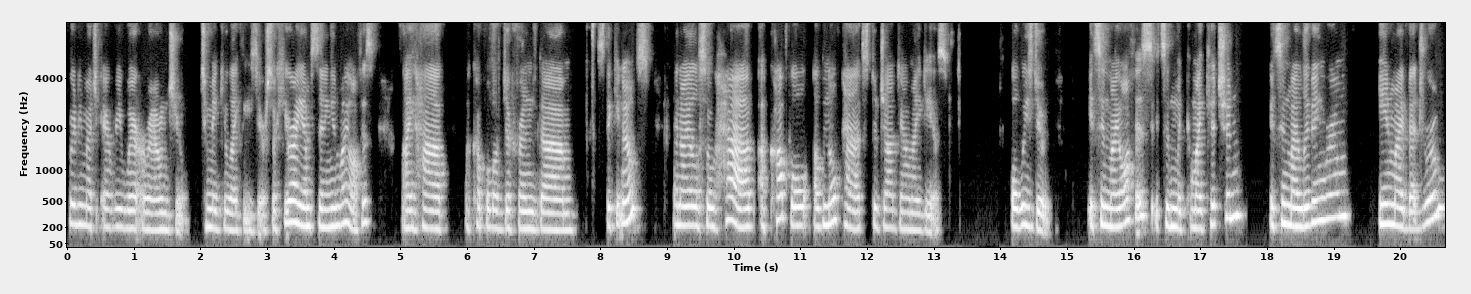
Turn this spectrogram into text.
pretty much everywhere around you to make your life easier. So here I am sitting in my office. I have a couple of different um, sticky notes and I also have a couple of notepads to jot down ideas. Always do. It's in my office, it's in my, my kitchen, it's in my living room, in my bedroom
